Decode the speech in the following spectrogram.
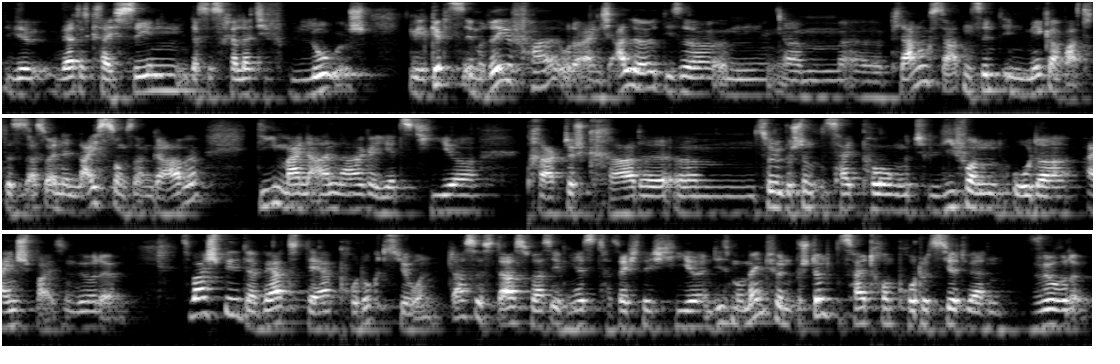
ihr werdet gleich sehen, das ist relativ logisch. Hier gibt es im Regelfall, oder eigentlich alle dieser ähm, ähm, äh, Planungsdaten sind in Megawatt. Das ist also eine Leistungsangabe, die meine Anlage jetzt hier praktisch gerade ähm, zu einem bestimmten Zeitpunkt liefern oder einspeisen würde. Zum Beispiel der Wert der Produktion. Das ist das, was eben jetzt tatsächlich hier in diesem Moment für einen bestimmten Zeitraum produziert werden würde.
